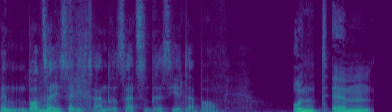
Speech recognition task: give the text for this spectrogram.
Denn ein Bonsai mhm. ist ja nichts anderes als ein dressierter Baum. Und ähm,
